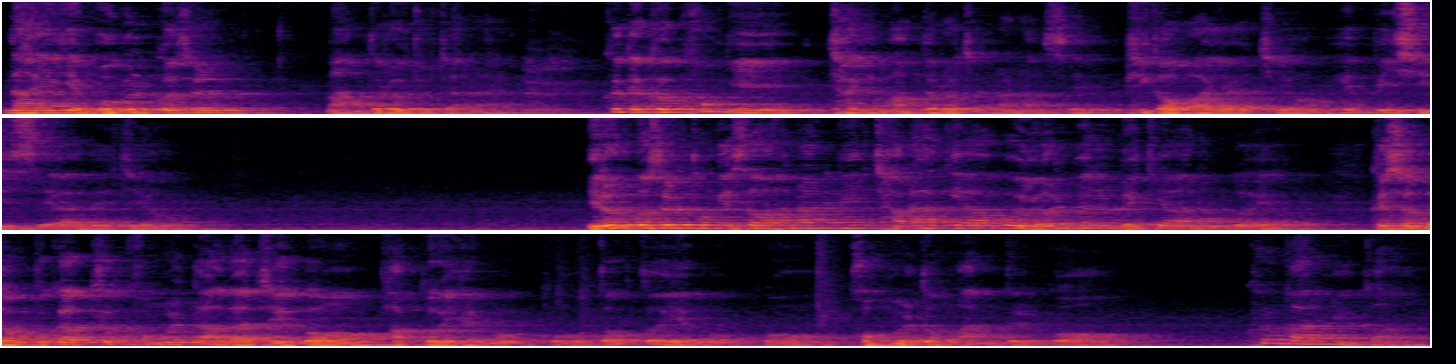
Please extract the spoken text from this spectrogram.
나에게 먹을 것을 만들어 주잖아요. 근데 그 콩이 자기 마음대로 자라났어요. 비가 와야지요. 햇빛이 있어야 되지요. 이런 것을 통해서 하나님이 자라게 하고 열매를 맺게 하는 거예요. 그래서 농부가 그 콩을 따가지고 밥도 해 먹고 떡도 해 먹고 건물도 만들고 그런 거 아닙니까?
